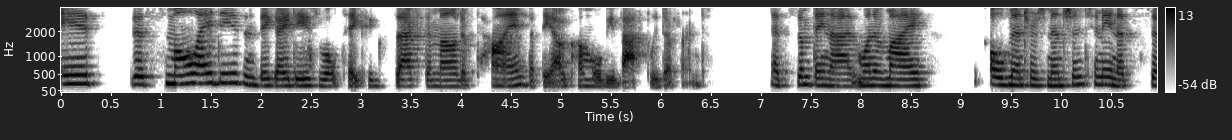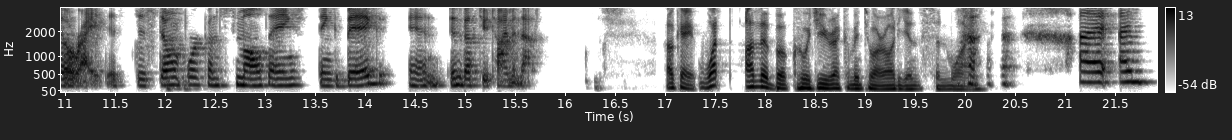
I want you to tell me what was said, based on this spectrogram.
it's the small ideas and big ideas will take exact amount of time, but the outcome will be vastly different. It's something that one of my old mentors mentioned to me, and that's so right. It's just don't work on small things, think big, and invest your time in that. Okay. What other book would you recommend to our audience and why? uh, I'm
